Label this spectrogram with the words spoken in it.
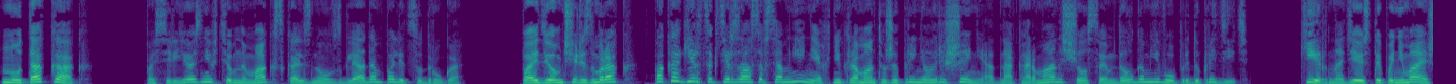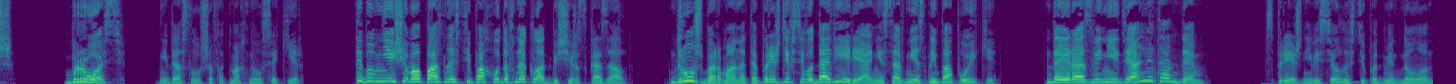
«Ну так как?» Посерьезнее в темный маг скользнул взглядом по лицу друга. «Пойдем через мрак?» Пока герцог терзался в сомнениях, некромант уже принял решение, однако Арман счел своим долгом его предупредить. «Кир, надеюсь, ты понимаешь?» «Брось!» — недослушав, отмахнулся Кир. «Ты бы мне еще в опасности походов на кладбище рассказал. Дружба, Арман, это прежде всего доверие, а не совместные попойки. Да и разве не идеальный тандем?» С прежней веселостью подмигнул он.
